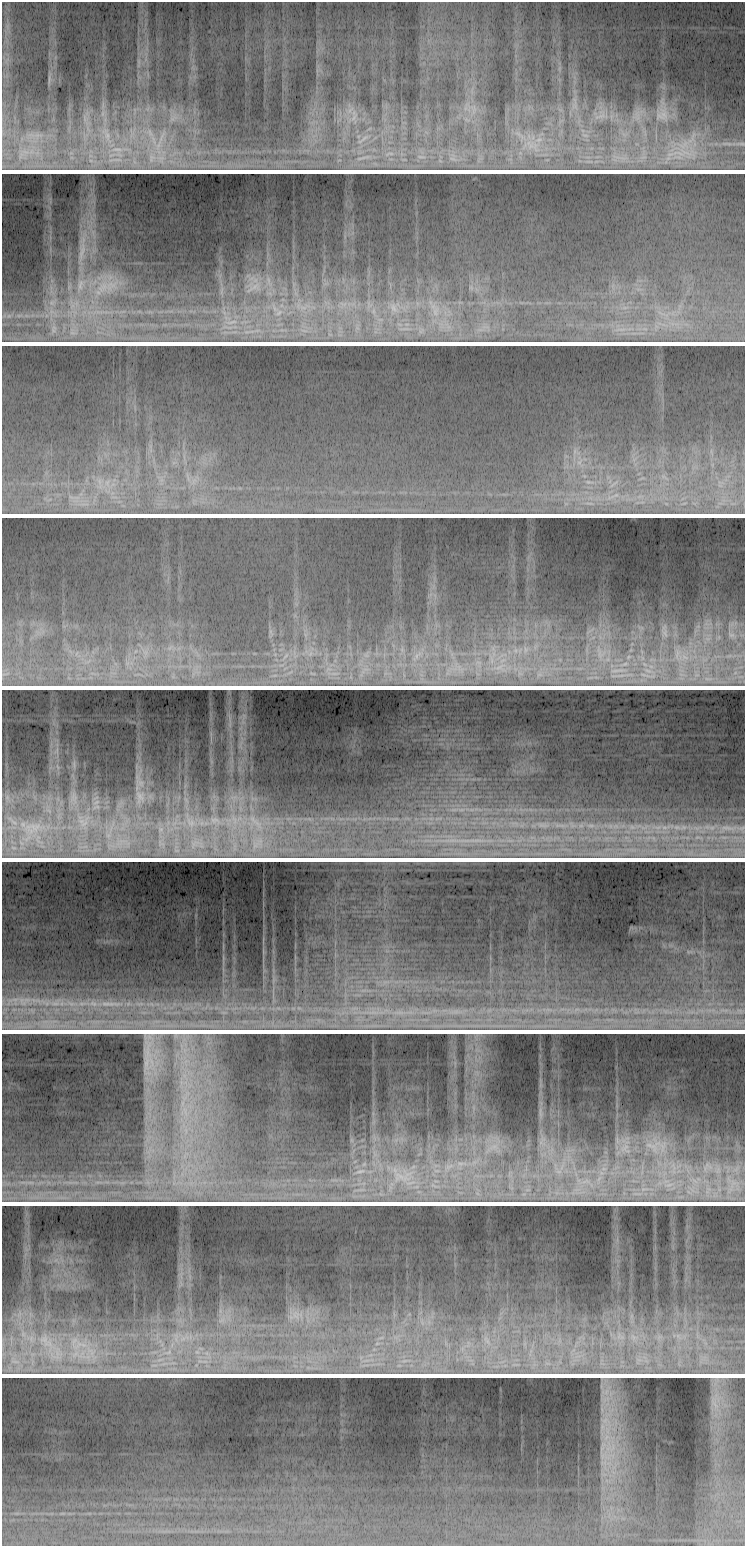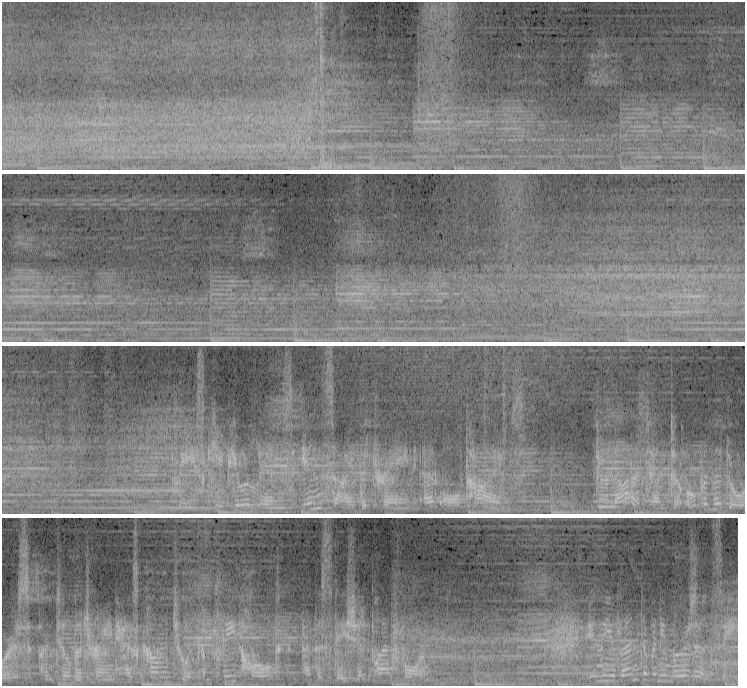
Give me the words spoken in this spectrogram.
Test labs and control facilities. If your intended destination is a high security area beyond Sector C, you will need to return to the Central Transit Hub in Area 9 and board a high security train. If you have not yet submitted your identity to the retinal clearance system, you must report to Black Mesa personnel for processing before you will be permitted into the high security branch of the transit system. Due to the high toxicity of material routinely handled in the Black Mesa compound, no smoking, eating, or drinking are permitted within the Black Mesa transit system. Your limbs inside the train at all times. Do not attempt to open the doors until the train has come to a complete halt at the station platform. In the event of an emergency,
